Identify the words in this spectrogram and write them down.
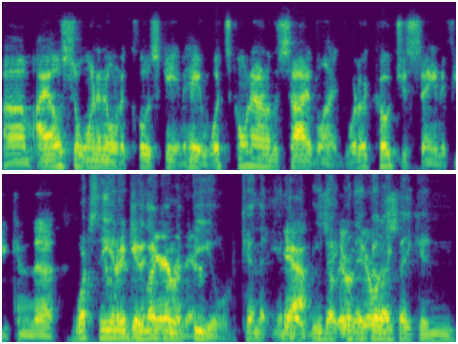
um, I also want to know in a close game, hey, what's going on on the sideline? What are the coaches saying? If you can, uh, what's the energy like on the there. field? Can they, you know, yeah, do they, so there, do they feel was, like they can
